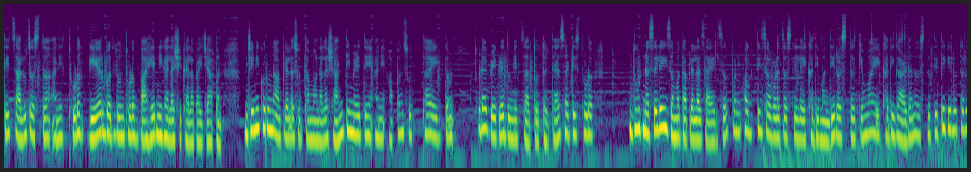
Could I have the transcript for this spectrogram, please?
ते चालूच असतं आणि थोडं गेअर बदलून थोडं बाहेर निघायला शिकायला पाहिजे आपण. जेणेकरून आपल्यालासुद्धा मनाला शांती मिळते आणि आपणसुद्धा एकदम थोड्या वेगळ्या दुनियेत जातो तर त्यासाठीच थोडं दूर नसेलही जमत आपल्याला जायचं. पण अगदी जवळच असलेलं एखादी मंदिर असतं किंवा एखादी गार्डन असतं तिथे गेलो तर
